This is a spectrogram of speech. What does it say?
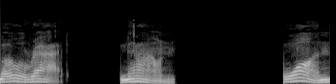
Mole rat. Noun. 1.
